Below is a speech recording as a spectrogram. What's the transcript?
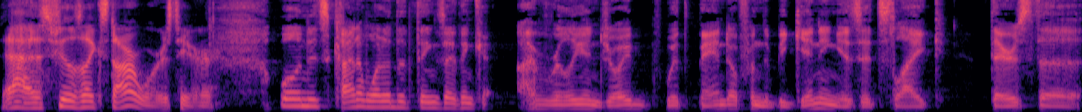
Yeah, this feels like Star Wars here. Well, and it's kind of one of the things I think I really enjoyed with Mando from the beginning is it's like there's the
